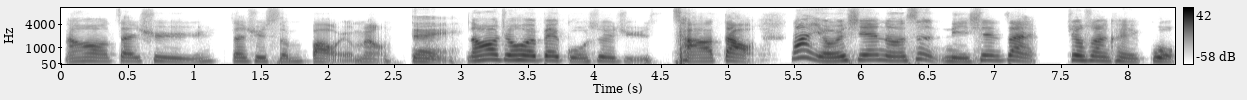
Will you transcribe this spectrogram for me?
然后再去再去申报，有没有？对，然后就会被国税局查到。那有一些呢，是你现在就算可以过，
